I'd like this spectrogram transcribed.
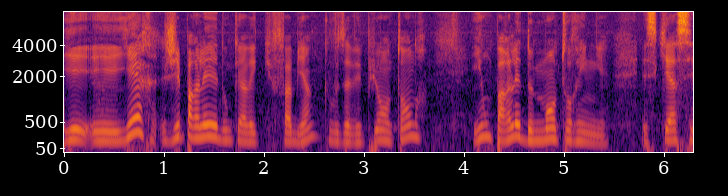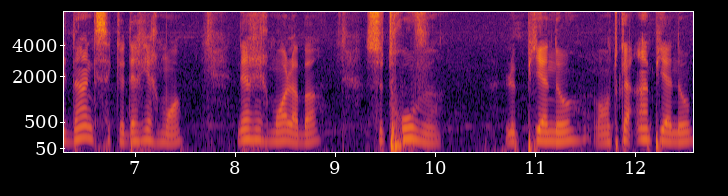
Et, hier, j'ai parlé donc avec Fabien, que vous avez pu entendre, et on parlait de mentoring. Et ce qui est assez dingue, c'est que derrière moi, derrière moi là-bas, se trouve le piano, en tout cas un piano,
